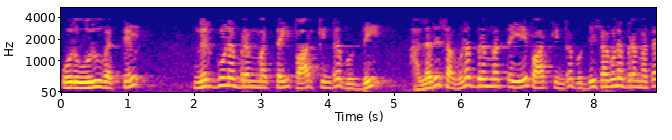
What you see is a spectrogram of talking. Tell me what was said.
ஒரு உருவத்தில் நிர்குண பிரம்மத்தை பார்க்கின்ற புத்தி அல்லது சகுண பிரம்மத்தையே பார்க்கின்ற புத்தி. சகுண பிரம்மத்தை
